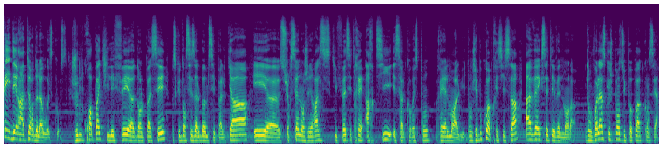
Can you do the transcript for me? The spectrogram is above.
fédérateur de la West Coast. Je ne crois pas qu'il ait fait euh, dans le passé, parce que dans ses albums, c'est pas le cas. Et euh, sur scène, en général, ce qu'il fait, c'est très arty et ça le correspond réellement à lui. Donc j'ai beaucoup apprécié ça avec cet événement-là. Donc voilà ce que je pense du pop-out concert.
